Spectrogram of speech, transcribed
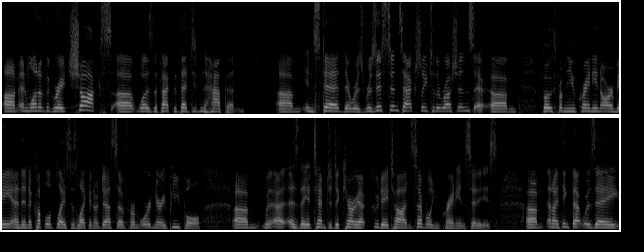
Um, and one of the great shocks uh, was the fact that that didn't happen. Um, instead, there was resistance actually to the Russians, uh, um, both from the Ukrainian army and in a couple of places like in Odessa from ordinary people, um, as they attempted to carry out coup d'etat in several Ukrainian cities. Um, and I think that was a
